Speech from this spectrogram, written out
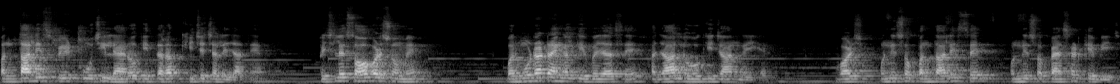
45 फीट ऊँची लहरों की तरफ़ खींचे चले जाते हैं। पिछले 100 वर्षों में बरमुडा ट्रायंगल की वजह से हज़ार लोगों की जान गई है। वर्ष 1945 से 1965 के बीच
